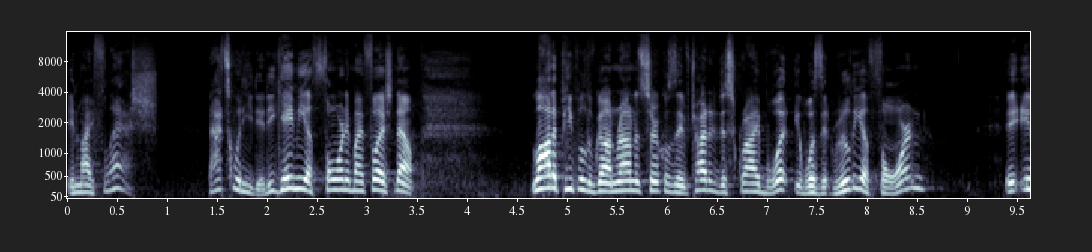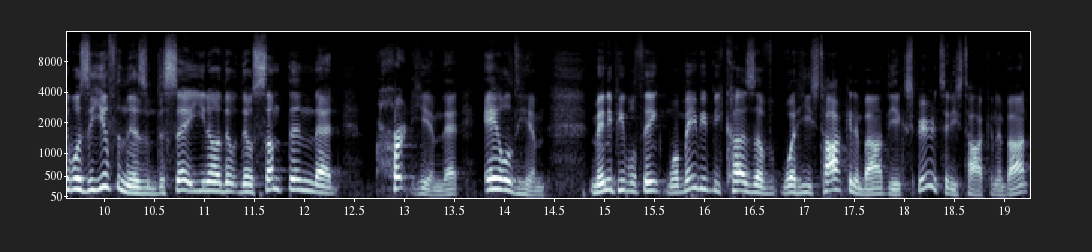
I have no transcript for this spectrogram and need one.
in my flesh. That's what he did. He gave me a thorn in my flesh. Now, a lot of people have gone around in circles and they've tried to describe what was it really a thorn? It, was a euphemism to say, you know, there was something that hurt him, that ailed him. Many people think, well, maybe because of what he's talking about, the experience that he's talking about,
